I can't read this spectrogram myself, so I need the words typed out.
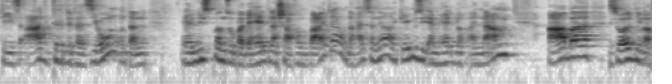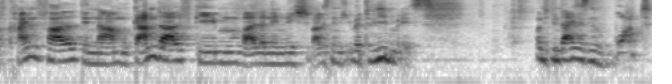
DSA die dritte Version. Und dann äh, liest man so bei der Heldenerschaffung weiter. Und da heißt dann, ja, geben Sie Ihrem Helden noch einen Namen. Aber Sie sollten ihm auf keinen Fall den Namen Gandalf geben, weil, er nämlich, weil es nämlich übertrieben ist. Und ich bin da gesessen, what?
